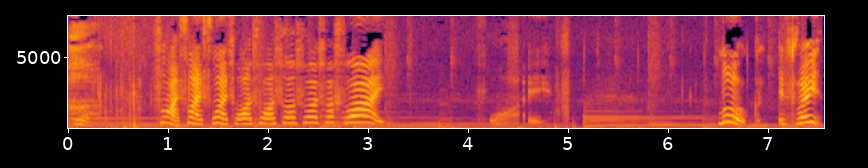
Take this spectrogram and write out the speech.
fly, fly, fly, fly, fly, fly, fly, fly, fly! Fly. Look, it's right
